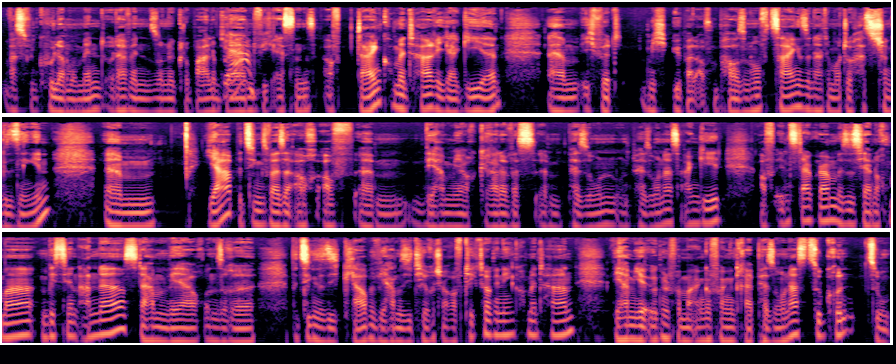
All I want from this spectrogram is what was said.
was für ein cooler Moment, oder? Wenn so eine globale Ja. Brand wie Essence auf deinen Kommentar reagiert. Ähm, ich würde mich überall auf dem Pausenhof zeigen, so nach dem Motto, hast du schon gesehen? Ja, beziehungsweise auch auf, ähm, wir haben ja auch gerade was ähm, Personen und Personas angeht, auf Instagram ist es ja nochmal ein bisschen anders. Da haben wir ja auch unsere, beziehungsweise ich glaube, wir haben sie theoretisch auch auf TikTok in den Kommentaren. Wir haben ja irgendwann mal angefangen, drei Personas zu gründen, zu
